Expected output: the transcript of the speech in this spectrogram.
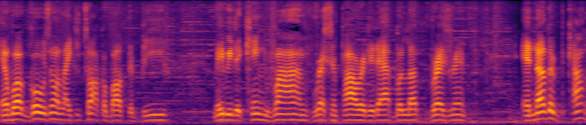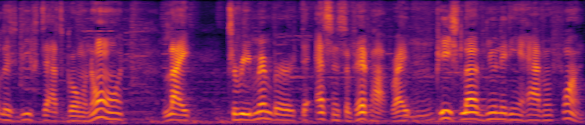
And what goes on, like you talk about the beef, maybe the King Von, rest in power to that beloved brethren, and other countless beefs that's going on, like to remember the essence of hip hop, right? Mm-hmm. Peace, love, unity, and having fun.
